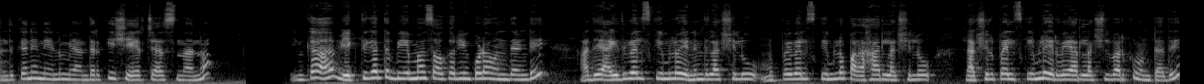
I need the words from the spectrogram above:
అందుకనే నేను మీ అందరికీ షేర్ చేస్తున్నాను. ఇంకా వ్యక్తిగత బీమా సౌకర్యం కూడా ఉందండి. అదే ఐదు వేల స్కీమ్లో ఎనిమిది లక్షలు ముప్పై వేల స్కీమ్లో పదహారు లక్షలు లక్ష రూపాయల స్కీమ్లో ఇరవై ఆరు లక్షల వరకు ఉంటుంది.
